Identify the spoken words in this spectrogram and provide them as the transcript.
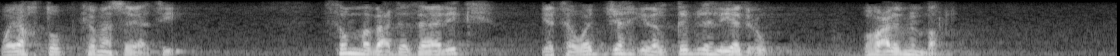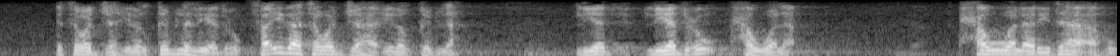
ويخطب كما سيأتي ثم بعد ذلك يتوجه إلى القبلة ليدعو وهو على المنبر. يتوجه إلى القبلة ليدعو. فإذا توجه إلى القبلة ليدعو حول حول رداءه.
